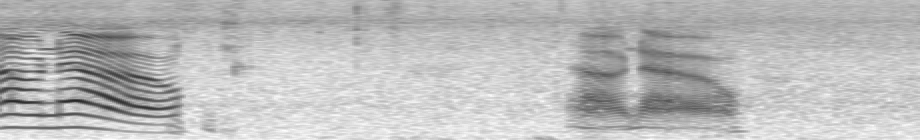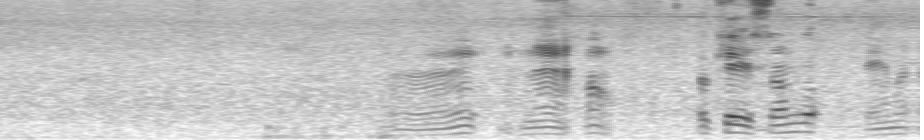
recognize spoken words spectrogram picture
Oh no. Oh no. Alright, now. Okay, so I'm going damn it.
